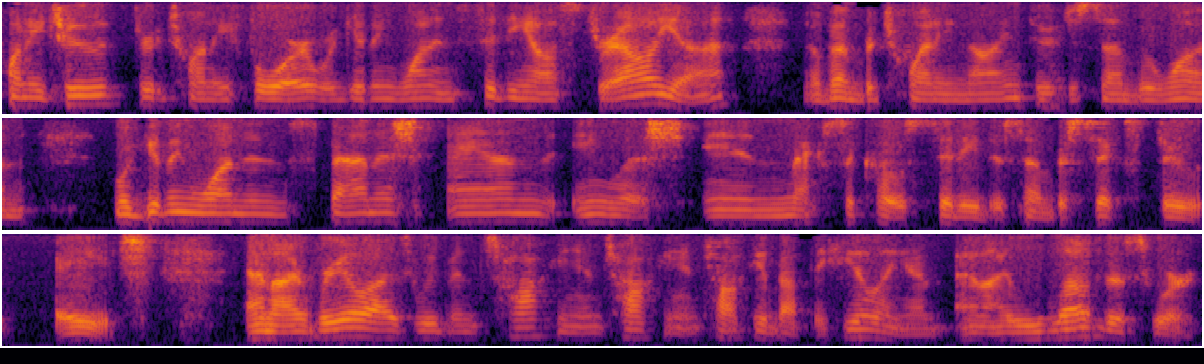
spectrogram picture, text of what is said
22 through 24. We're giving one in Sydney, Australia, November 29 through December 1. We're giving one in Spanish and English in Mexico City, December 6 through 8. And I realize we've been talking and talking and talking about the healing, and, and I love this work.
